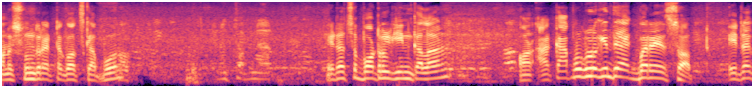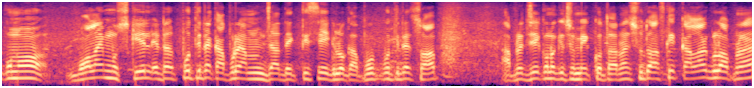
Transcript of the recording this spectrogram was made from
অনেক সুন্দর একটা গজ কাপড়। এটা হচ্ছে বটল গ্রিন কালার। আর কাপড়গুলো কিন্তু একবারে সফট, এটা কোনো বলাই মুশকিল, এটা প্রতিটা কাপড়ে আমি যা দেখতেছি এগুলো কাপড়, প্রতিটা সফট। আপনারা যে কোনো কিছু মেক করতে পারবেন। শুধু আজকে কালারগুলো আপনারা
